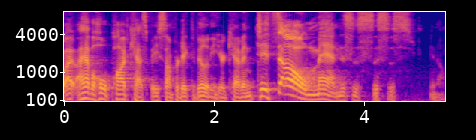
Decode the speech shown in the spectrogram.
I have a whole podcast based on predictability here, Kevin. It's, oh man, this is, this is, you know,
